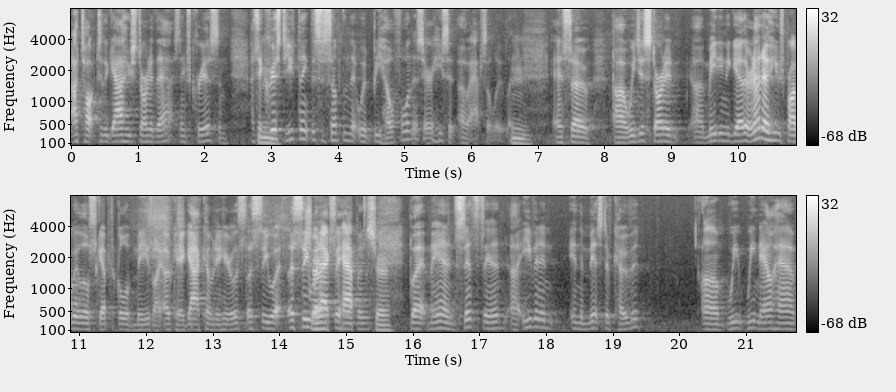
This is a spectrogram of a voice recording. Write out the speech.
I talked to the guy who started that. His name's Chris. And I said, Chris, do you think this is something that would be helpful in this area? He said, oh, absolutely. And so uh, we just started uh, meeting together, and I know he was probably a little skeptical of me. He's like, "Okay, a guy coming in here, let's let's see what let's see what actually happens." Sure. But man, since then, uh, even in in the midst of COVID, um, we we now have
